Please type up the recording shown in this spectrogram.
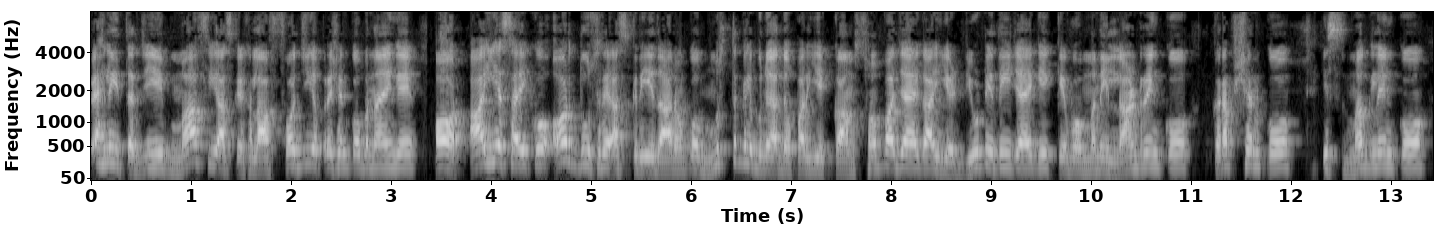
पहली तरजीह माफियाज के खिलाफ फौजी ऑपरेशन को बनाएँगे और आई एस आई को और दूसरे अस्करी इदारों को मुस्तकिल बुनियादों पर यह काम सौंपा जाएगा, ये ड्यूटी दी जाएगी कि वो मनी लॉन्ड्रिंग को, करप्शन को स्मगलिंग को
